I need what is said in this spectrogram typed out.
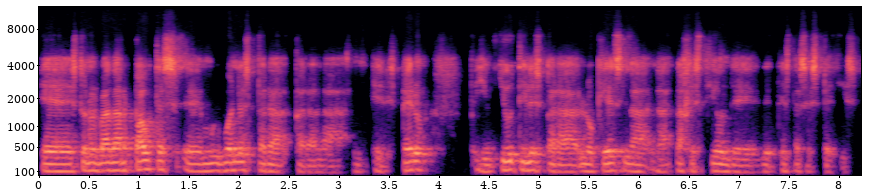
Eh, esto nos va a dar pautas eh, muy buenas para, para la, espero, y, útiles para lo que es la, la, gestión de, de, estas especies.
